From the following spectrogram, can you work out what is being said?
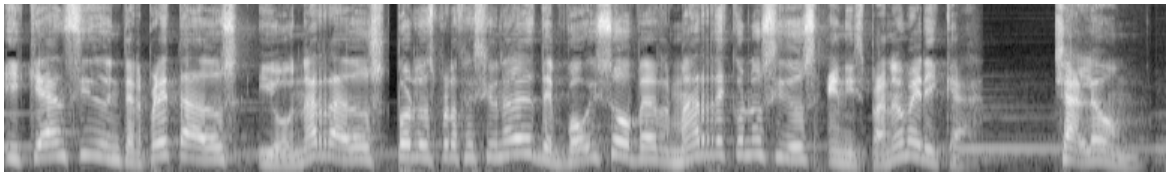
y que han sido interpretados y o narrados por los profesionales de voiceover más reconocidos en Hispanoamérica. Shalom.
